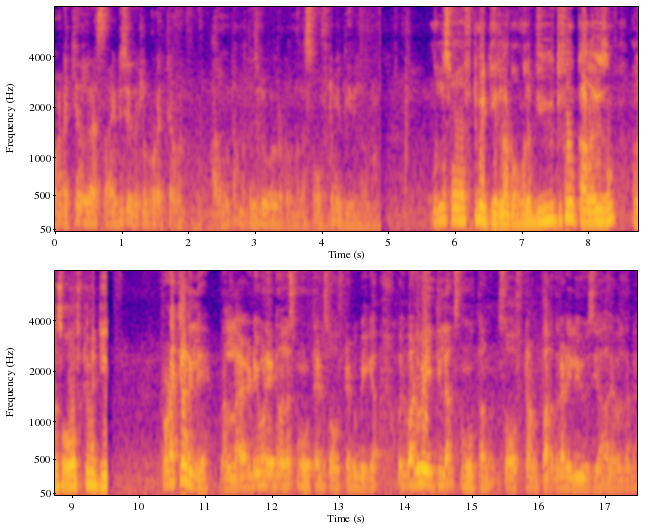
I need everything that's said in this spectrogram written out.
മടക്കി നല്ല രസമായിട്ട് ചെയ്തിട്ടുള്ള പ്രൊഡക്റ്റ് ആണ്. അറുന്നൂറ്റമ്പത്തഞ്ച് രൂപ ഉള്ളൂ കേട്ടോ. നല്ല സോഫ്റ്റ് മെറ്റീരിയലാണ് നല്ല സോഫ്റ്റ് മെറ്റീരിയൽ ആട്ടോ നല്ല ബ്യൂട്ടിഫുൾ കളേഴ്സും നല്ല സോഫ്റ്റ് മെറ്റീരിയൽ പ്രൊഡക്റ്റ് കണ്ടില്ലേ? നല്ല അടിപൊളിയായിട്ട് നല്ല സ്മൂത്ത് ആയിട്ട് സോഫ്റ്റ് ആയിട്ട് ഉപയോഗിക്കുക. ഒരുപാട് വെയിറ്റ് ഇല്ല സ്മൂത്ത് ആണ് സോഫ്റ്റ് ആണ് പർദ്ദയുടെ അടിയിൽ യൂസ് ചെയ്യുക അതേപോലെ തന്നെ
